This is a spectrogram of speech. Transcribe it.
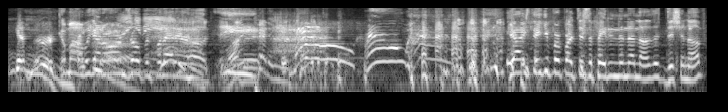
Yes, sir. Come on, we got our arms open for that air hug. Guys, thank you for participating in another edition of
